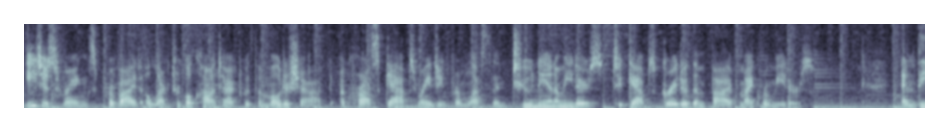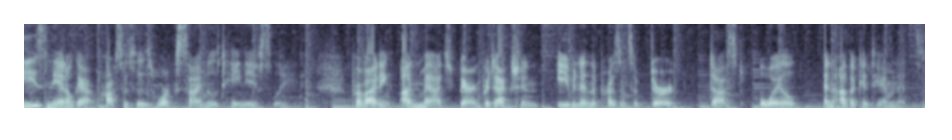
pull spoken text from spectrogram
Aegis rings provide electrical contact with the motor shaft across gaps ranging from less than 2 nanometers to gaps greater than 5 micrometers. And these nanogap processes work simultaneously, providing unmatched bearing protection even in the presence of dirt, dust, oil, and other contaminants.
